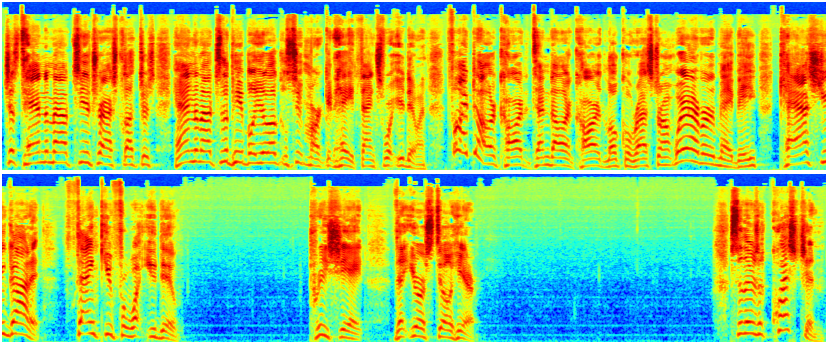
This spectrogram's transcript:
Just hand them out to your trash collectors, hand them out to the people at your local supermarket. Hey, thanks for what you're doing. $5 card, a $10 card, local restaurant, wherever it may be. Cash, you got it. Thank you for what you do. Appreciate that you're still here. So there's a question.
